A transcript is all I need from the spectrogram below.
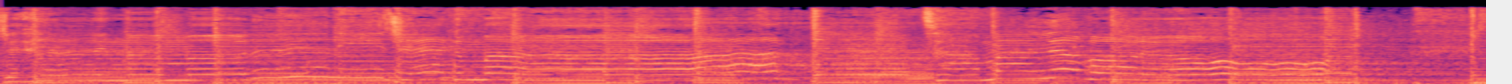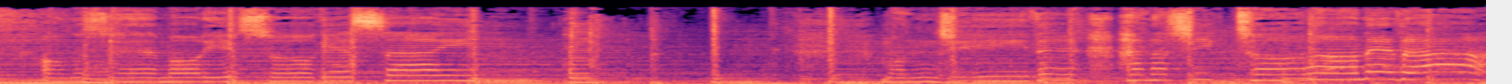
어제 흘린 눈물은 이제 그만 다 말려버려. 어느새 머릿속에 쌓인 먼지들 하나씩 털어내다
